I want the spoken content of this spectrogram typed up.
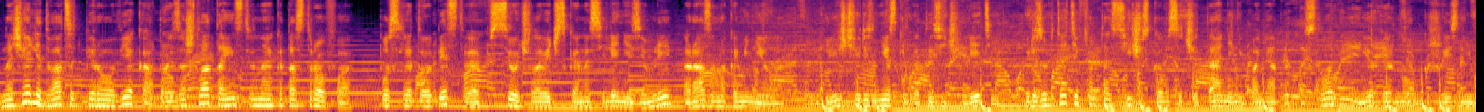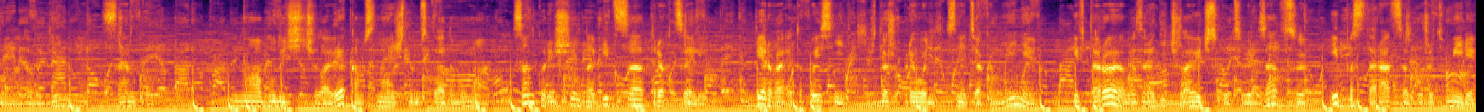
В начале 21 века произошла таинственная катастрофа. После этого бедствия все человеческое население Земли разом окаменело. И лишь через несколько тысячелетий, в результате фантастического сочетания непонятных условий, мир вернул к жизни молодого гения Сэнку. Ну а будучи человеком с научным складом ума, Сэнку решил добиться трех целей. Первое это пояснить, что же приводит к снятию окаменения, и второе возродить человеческую цивилизацию и постараться выжить в мире,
